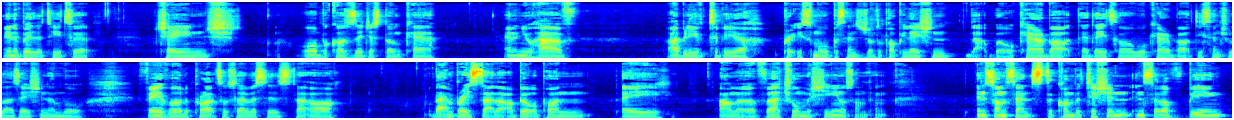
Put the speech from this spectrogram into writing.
inability to change or because they just don't care. And then you have, I believe to be a pretty small percentage of the population that will care about their data, will care about decentralization, and will favor the products or services that are that embrace that, that are built upon a I don't know a virtual machine or something. In some sense, the competition instead of being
